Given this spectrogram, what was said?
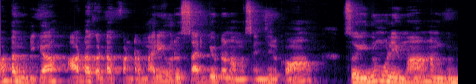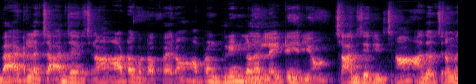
ஆட்டோமேட்டிக்காக ஆட்டோ கட் ஆஃப் பண்ணுற மாதிரி ஒரு சர்க்கியூட்டும் நம்ம செஞ்சுருக்கோம். ஸோ இது மூலிமா நமக்கு பேட்டரியில் சார்ஜ் ஆயிடுச்சுன்னா ஆட்டோ கட் ஆஃப் ஆயிரும். அப்புறம் க்ரீன் கலர் லைட்டும் எரியும். சார்ஜ் ஏறிடுச்சுன்னா அதை வச்சு நம்ம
